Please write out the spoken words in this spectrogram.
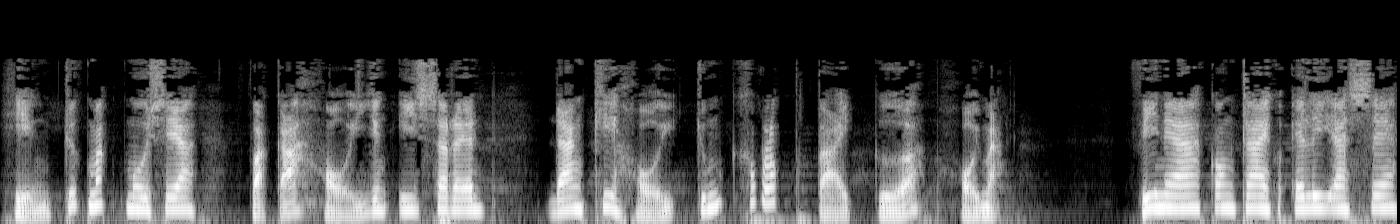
hiện trước mắt Môi-se và cả hội dân Israel đang khi hội chúng khóc lóc tại cửa hội mặt. Phina, con trai của Eliase,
